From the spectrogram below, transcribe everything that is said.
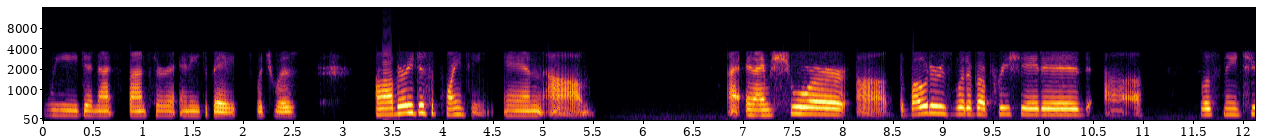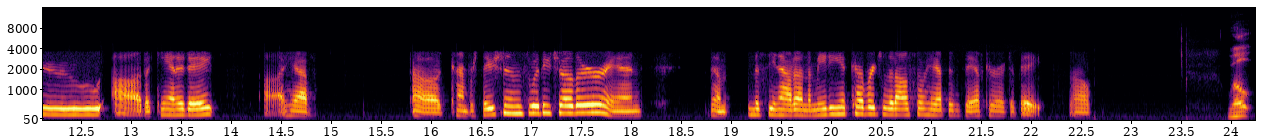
we did not sponsor any debates, which was uh, very disappointing. And um, I, and I'm sure uh, the voters would have appreciated uh, listening to uh, the candidates have uh, conversations with each other and them missing out on the media coverage that also happens after a debate. So well,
